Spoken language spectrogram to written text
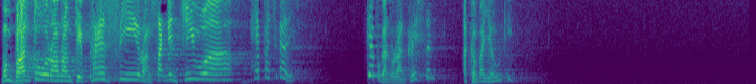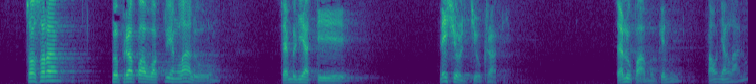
Membantu orang-orang depresi, orang sakit jiwa. Hebat sekali. Dia bukan orang Kristen, agama Yahudi. Saudara, beberapa waktu yang lalu, saya melihat di National Geographic. Saya lupa, mungkin tahun yang lalu.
